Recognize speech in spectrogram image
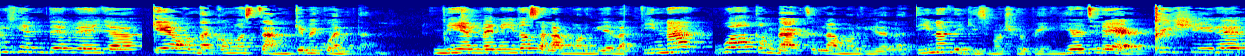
mi gente bella, ¿qué onda? ¿Cómo están? ¿Qué me cuentan? Bienvenidos a La Mordida Latina. Welcome back to La Mordida Latina. Thank you so much for being here today. I appreciate it.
